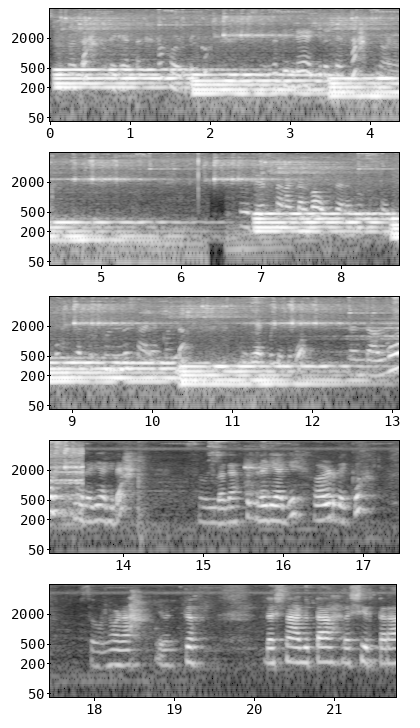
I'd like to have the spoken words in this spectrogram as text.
ಸೊ ರೆಡಿ ಆದ ತಕ್ಷಣ ಹೊರಡಬೇಕು ಇವತ್ತಿನ ಡೇ ಆಗಿರುತ್ತೆ ಅಂತ ನೋಡೋಣ. ಸೊ ದೇವಸ್ಥಾನಕ್ಕಲ್ವಾ ಹೋಗ್ತಾ ಇರೋದು ಸೊ ಅದಕ್ಕೆ ಇವತ್ತು ಫುಲ್ಲು ಸಾರಿ ಹಾಕ್ಕೊಂಡು ರೆಡಿ ಆಗಿಬಿಟ್ಟಿದ್ದೀವಿ. ನಂದು ಆಲ್ಮೋಸ್ಟ್ ರೆಡಿ ಆಗಿದೆ. ಸೊ ಇವಾಗ ಫುಲ್ ರೆಡಿಯಾಗಿ ಹೊರಡಬೇಕು. ಸೊ ನೋಡೋಣ. ಇವತ್ತು ದರ್ಶನ ಆಗುತ್ತಾ? ರಶ್ ಇರ್ತಾರಾ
